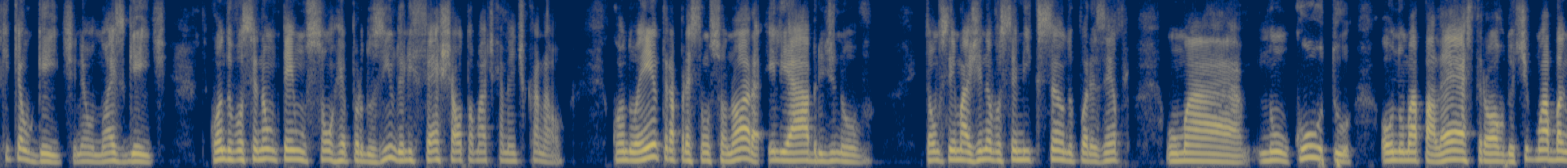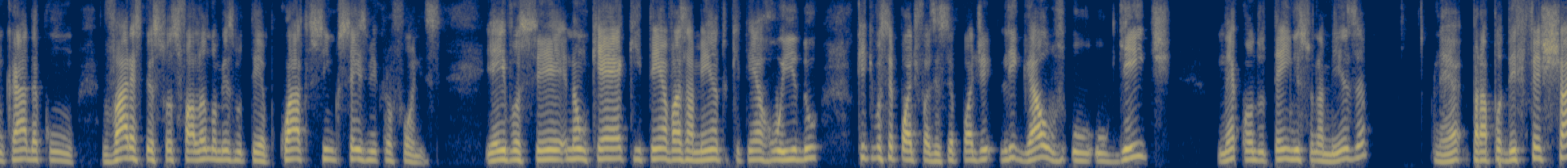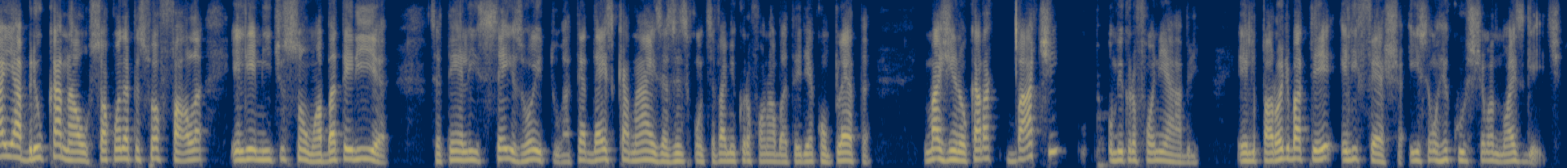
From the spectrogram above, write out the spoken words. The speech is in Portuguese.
que, que é o gate, né? O noise gate. Quando você não tem um som reproduzindo, ele fecha automaticamente o canal. Quando entra a pressão sonora, ele abre de novo. Então você imagina você mixando, por exemplo, uma num culto ou numa palestra ou algo do tipo, uma bancada com várias pessoas falando ao mesmo tempo, quatro, cinco, seis microfones. E aí você não quer que tenha vazamento, que tenha ruído. O que, que você pode fazer? Você pode ligar o, o, o gate, né, quando tem isso na mesa, né, para poder fechar e abrir o canal. Só quando a pessoa fala, ele emite o som. A bateria, você tem ali seis, oito, até dez canais, às vezes quando você vai microfonar a bateria completa. Imagina, o cara bate, o microfone abre. Ele parou de bater, ele fecha. Isso é um recurso que chama noise gate.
